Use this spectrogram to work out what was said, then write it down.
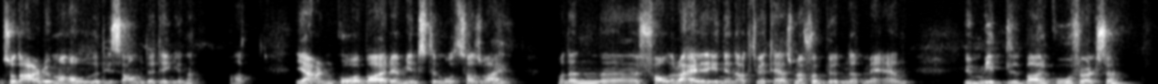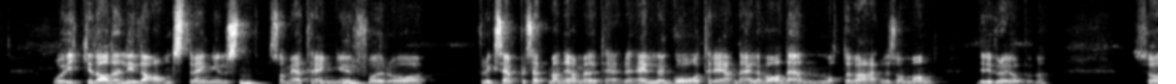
Og sånn er det jo med alle disse andre tingene. At hjernen går bare minste motstands vei, og den eh, faller da heller inn i en aktivitet som er forbundet med en umiddelbar god følelse. Og ikke da den lille anstrengelsen som jeg trenger for å f.eks. sette meg ned og meditere, eller gå og trene, eller hva det enn måtte være som man driver og jobber med. Så,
